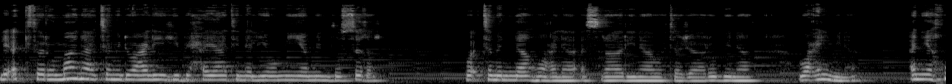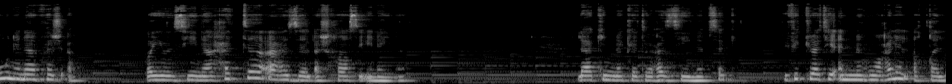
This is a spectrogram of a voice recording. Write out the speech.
لأكثر ما نعتمد عليه بحياتنا اليومية منذ الصغر وأتمناه على أسرارنا وتجاربنا وعلمنا أن يخوننا فجأة وينسينا حتى أعز الأشخاص إلينا. لكنك تعزي نفسك بفكرة أنه على الأقل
